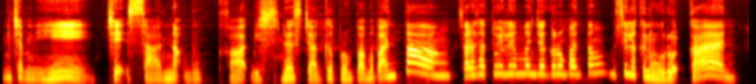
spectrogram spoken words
Macam ni, Cik Sal nak buka bisnes jaga perempuan berpantang. Salah satu elemen jaga orang pantang mestilah kena urutkan. Bet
